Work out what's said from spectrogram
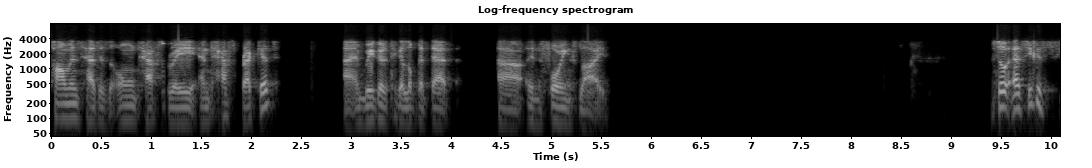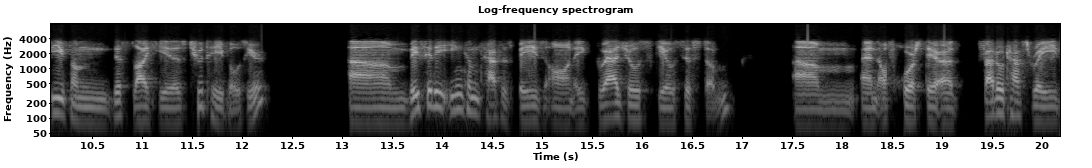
province has its own tax rate and tax bracket. Uh, and we're going to take a look at that uh, in the following slide. So as you can see from this slide here, there's two tables here. Um, basically, income tax is based on a gradual scale system. Um, and of course, there are federal tax rate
